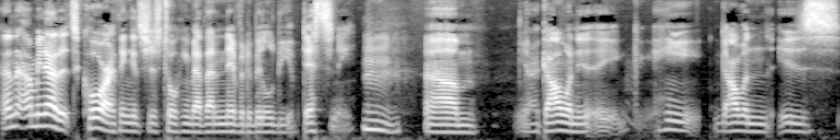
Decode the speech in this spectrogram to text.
and I mean at its core, I think it's just talking about that inevitability of destiny. mm. Um, you know, Gawain, he Gawain is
